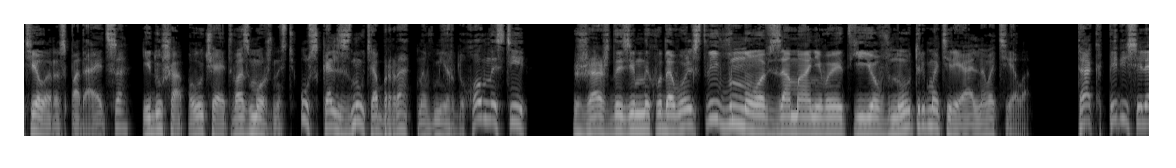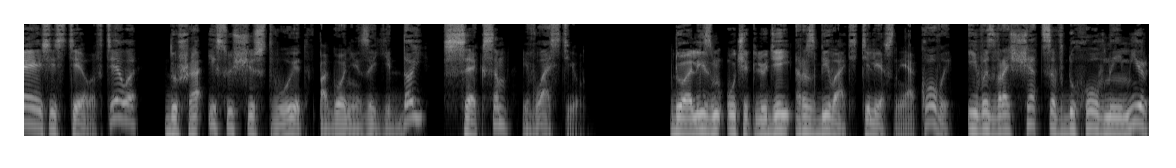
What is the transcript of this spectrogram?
тело распадается, и душа получает возможность ускользнуть обратно в мир духовности, жажда земных удовольствий вновь заманивает ее внутрь материального тела. Так, переселяясь из тела в тело, душа и существует в погоне за едой, сексом и властью. Дуализм учит людей разбивать телесные оковы и возвращаться в духовный мир,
